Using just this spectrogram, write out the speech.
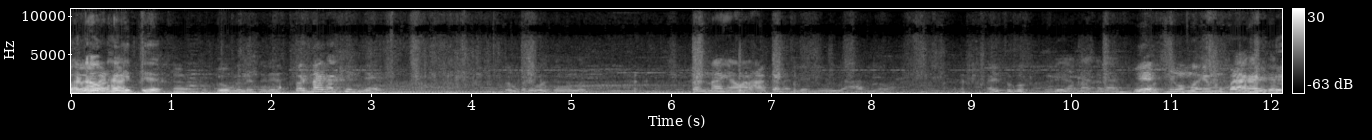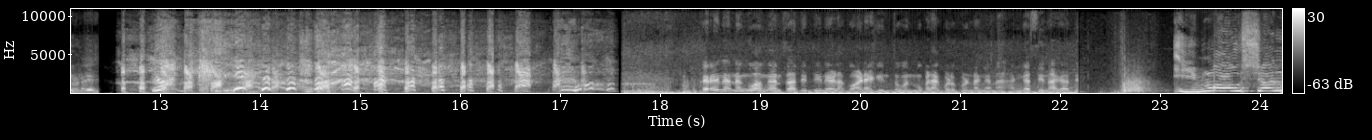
ಬಣ್ಣ ಹೊಡಾಗಿತ್ತು ಕಣ್ಣಾಗ ಯಾವ ಹಾಕಲ್ಲ? ಅಲ್ಲಿ ಯಾರು? ಆಯ್ತು ಮುಕ್ಕಳಾಗ ಹಾಕ್ತೀನಿ ನೋಡ ಕರೆನ ನಂಗೂ ಹಂಗ ಅನ್ಸಾತೈತಿ ಹೇಳ ಗೋಡ್ಯಾಗಿನ್ ತಗೊಂಡ್ ಮುಗಳಾಗ ಬಡ್ಕೊಂಡಂಗನ ಹಂಗ ಸೀನ್ ಆಗತ್ತೆ. ಇಮೋಷನ್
